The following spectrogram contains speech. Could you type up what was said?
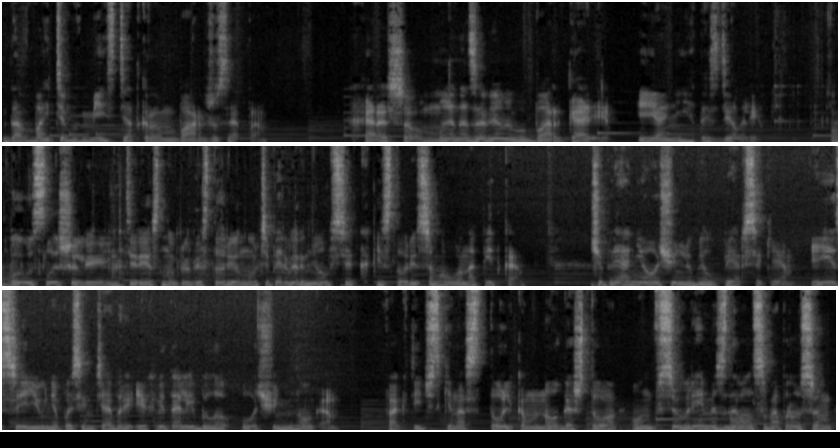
Давайте вместе откроем бар Джузеппе. Хорошо, мы назовем его бар Гарри. И они это сделали. Вы услышали интересную предысторию, но теперь вернемся к истории самого напитка. Чепряни очень любил персики, и с июня по сентябрь их в Италии было очень много. Фактически настолько много, что он все время задавался вопросом,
